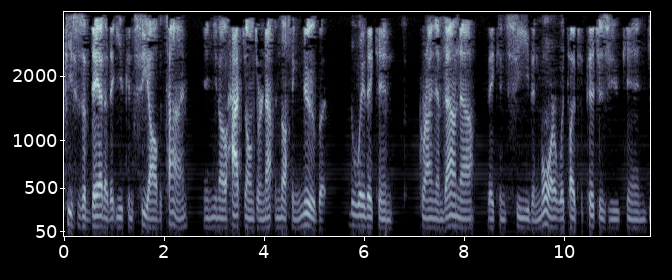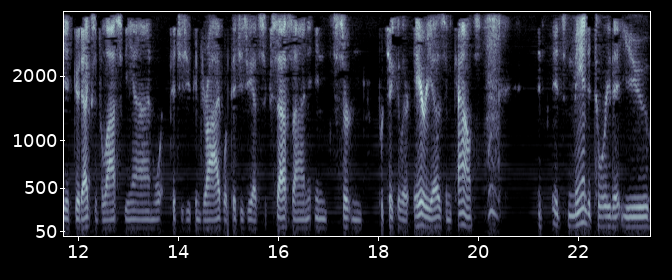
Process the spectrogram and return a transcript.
pieces of data that you can see all the time, and you know hot zones are not nothing new, but the way they can grind them down now, they can see even more what types of pitches you can get good exit velocity on, what pitches you can drive, what pitches you have success on in certain particular areas and counts. It, it's mandatory that you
